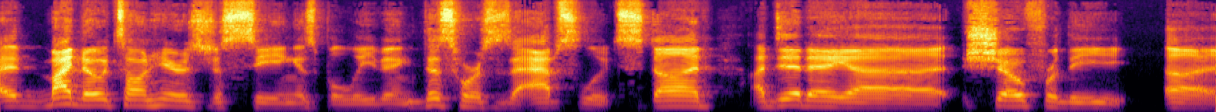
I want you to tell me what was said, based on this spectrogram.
I, my notes on here is just seeing is believing. This horse is an absolute stud. I did a uh, show for the uh,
